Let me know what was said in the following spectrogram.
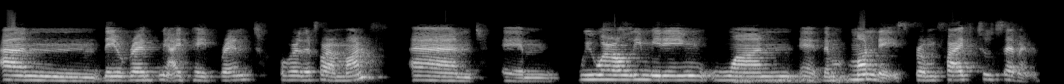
and they rent me. I paid rent over there for a month and, um, we were only meeting one, uh, the Mondays from five to seven.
